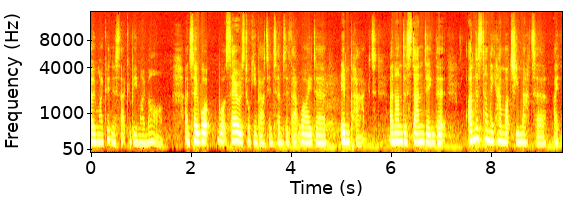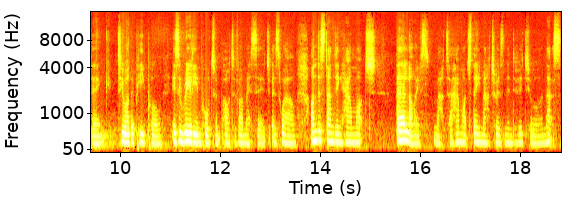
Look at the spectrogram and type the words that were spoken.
oh my goodness, that could be my mom. And so what, what Sarah was talking about in terms of that wider impact and understanding that understanding how much you matter, I think, to other people is a really important part of our message as well. Understanding how much their lives matter, how much they matter as an individual. And that's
